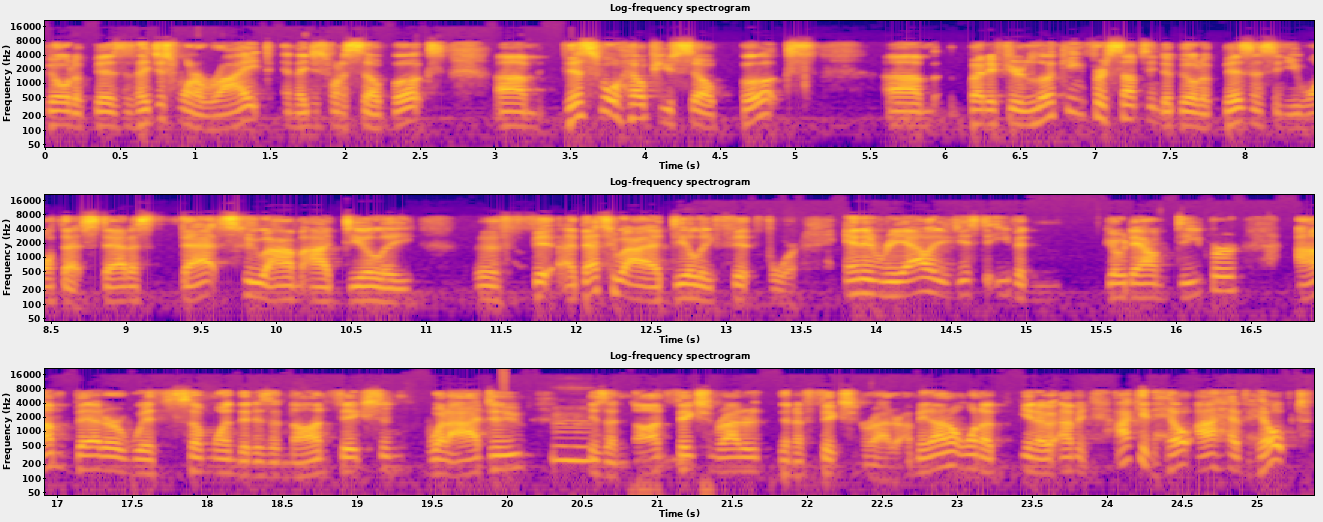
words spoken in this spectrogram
build a business, they just want to write and they just want to sell books. Um, this will help you sell books. Um, but if you're looking for something to build a business and you want that status, that's who I'm ideally uh, fit. Uh, that's who I ideally fit for. And in reality, just to even go down deeper, I'm better with someone that is a nonfiction. What I do mm-hmm. is a nonfiction writer than a fiction writer. I mean, I don't want to, you know, I mean, I can help. I have helped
